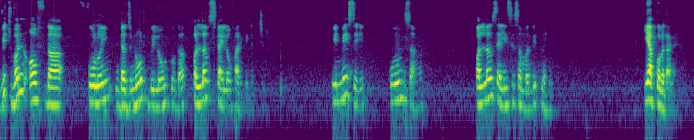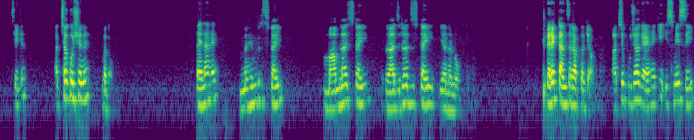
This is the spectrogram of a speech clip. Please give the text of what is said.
which one of the following does not belong to the Pallava style of architecture इनमें से कौन सा पल्लव शैली से संबंधित नहीं? ये आपको बताना है। ठीक है? अच्छा क्वेश्चन है, बताओ। पहला है, Mahendra style, Mamalla style, Rajaraja style या रन करेक्ट आंसर आपका क्या होगा? आपसे पूछा गया है कि इसमें से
